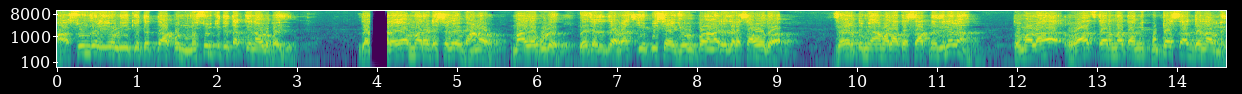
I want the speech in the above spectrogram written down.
असून जर एवढे एक येतात तर आपण नसून किती ताकते नावलं पाहिजे? जरा या मराठी सगळे भानावर मागा पुढं याच्या त्याच्या राजकीय पिसाय घेऊन पळणारे जरा सावध व्हा. जर तुम्ही आम्हाला आता साथ न दिलं ना तुम्हाला राजकारणात आम्ही कुठंच साथ देणार नाही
